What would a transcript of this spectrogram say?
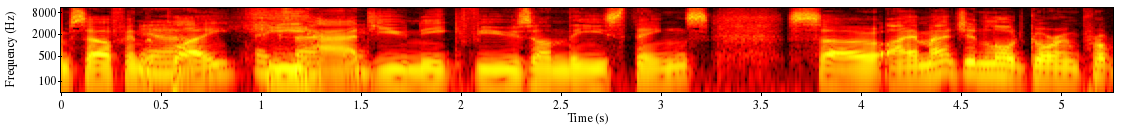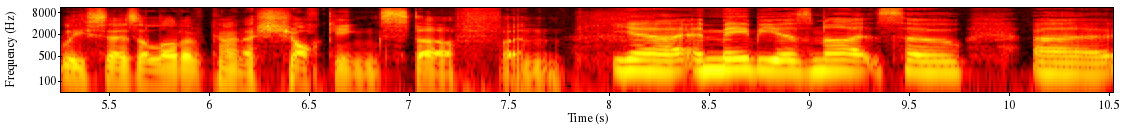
himself in yeah, the play. He had unique views on these things. So I imagine imagine Lord Goring probably says a lot of kind of shocking stuff, and yeah, and maybe is not so uh,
